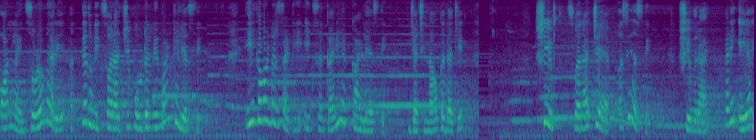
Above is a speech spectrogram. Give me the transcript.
ऑनलाईन सोडवणारे अत्याधुनिक स्वराज्य पोर्टल निर्माण केले असते. ई गव्हर्नरसाठी एक सरकारी ॲप काढले असते ज्याचे नाव कदाचित शिव स्वराज्य ॲप असे असते. शिवराय आणि ए आय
